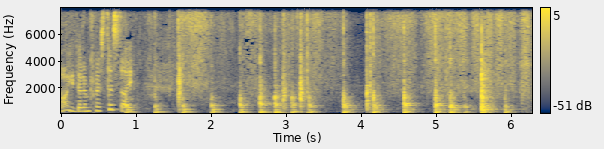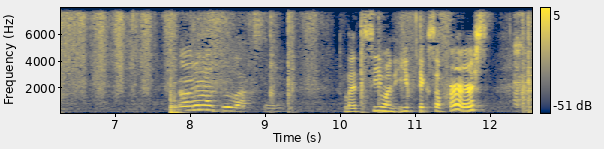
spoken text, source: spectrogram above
Oh, you didn't press this side. I want to have blue actually. Let's see when Eve picks up hers uh-uh.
